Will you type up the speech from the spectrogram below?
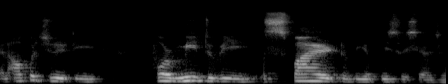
an opportunity for me to be inspired to be a peace researcher.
